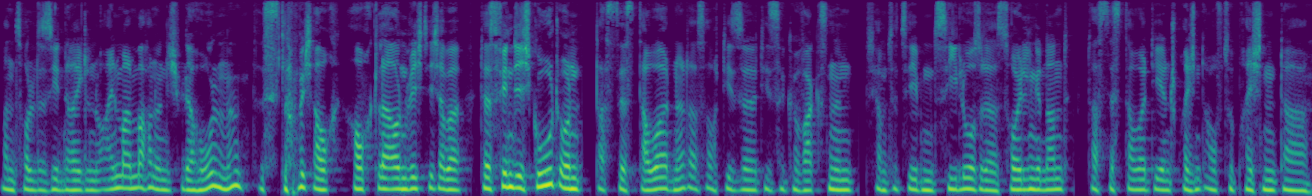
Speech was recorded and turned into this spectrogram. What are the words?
Man sollte sie in der Regel nur einmal machen und nicht wiederholen. Ne? Das ist, glaube ich, auch, auch klar und wichtig. Aber das finde ich gut und dass das dauert, ne? dass auch diese, diese gewachsenen, Sie haben es jetzt eben Silos oder Säulen genannt, dass das dauert, die entsprechend aufzubrechen. Da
